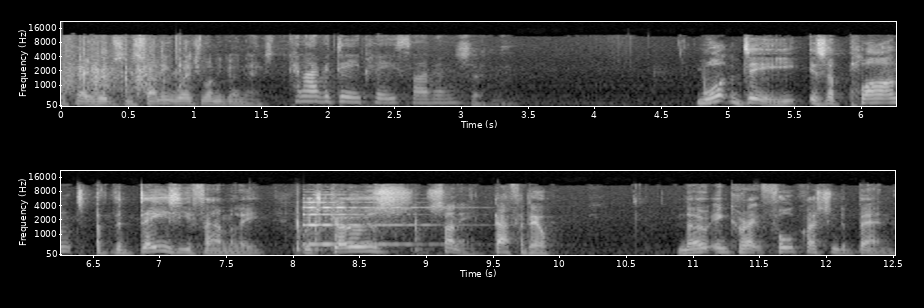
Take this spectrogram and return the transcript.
OK, Roops and Sunny, where do you want to go next? Can I have a D, please, Simon? Certainly. What D is a plant of the daisy family which goes... Sunny? Daffodil. No, incorrect. Full question to Ben.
